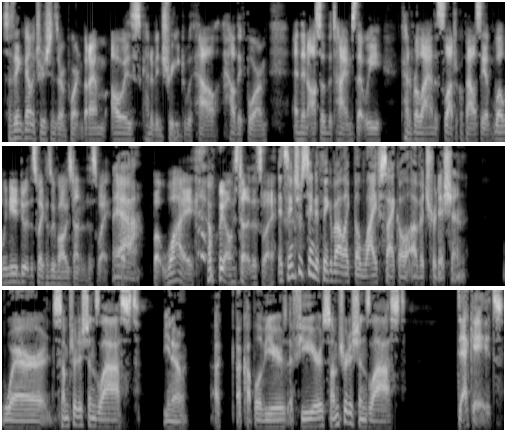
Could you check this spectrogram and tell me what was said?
so i think family traditions are important but i'm always kind of intrigued with how how they form and then also the times that we kind of rely on this logical fallacy of well we need to do it this way because we've always done it this way Yeah. but why have we always done it this way It's interesting to think about like the life cycle of a tradition where some traditions last, you know, a, a couple of years, a few years. Some traditions last decades.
